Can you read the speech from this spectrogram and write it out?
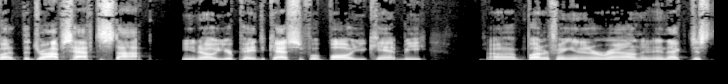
but the drops have to stop. You know, you're paid to catch the football. You can't be uh, butterfingering it around, and, and that just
